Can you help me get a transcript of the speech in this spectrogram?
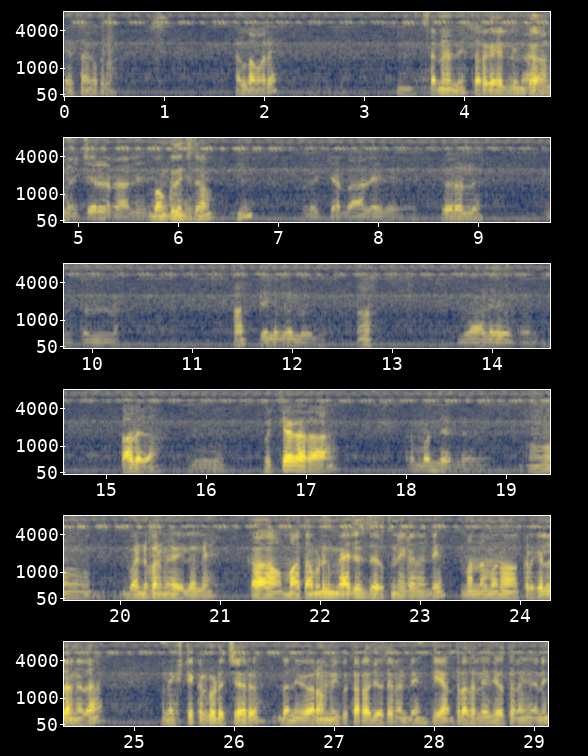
ఏం సంగతులు? వెళ్దాం మరి? సరేనండి త్వరగా వెళ్ళి ఇంకా బొంకు దించుతాం రాలేదు. ఎవరోళ్ళు? ఆ? పిల్లగాళ్ళు రాలేదు రాలేదా? వచ్చాగారా? బండి పని మీద వెళ్ళాలి. ఇంకా మా తమ్ముడికి మ్యాచెస్ జరుగుతున్నాయి కదండి. మొన్న మనం అక్కడికి వెళ్ళాం కదా. నెక్స్ట్ ఇక్కడ కూడా వచ్చారు. దాని వివరం మీకు తర్వాత చదువుతారండి ఈ అర్ధరాత్రులు ఏం చదువుతాను కానీ.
